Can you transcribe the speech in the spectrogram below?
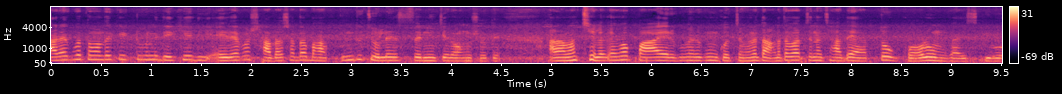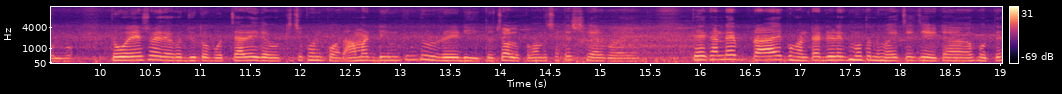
আর একবার তোমাদেরকে একটুখানি দেখিয়ে দিই, এই দেখো সাদা সাদা ভাব কিন্তু চলে এসছে নিচের অংশতে। আর আমার ছেলে দেখো পা এরকম এরকম করছে মানে দাঁড়াতে পারছে না ছাদে, এত গরম গাইস কি বলব। তো এসে দেখো জুতো পরছে, আর এই দেখো কিছুক্ষণ পর আমার ডিম কিন্তু রেডি তো চলো তোমাদের সাথে শেয়ার করা যাক। তো এখানটায় প্রায় ঘণ্টা দেড়েক মতন হয়েছে যে এটা হতে।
